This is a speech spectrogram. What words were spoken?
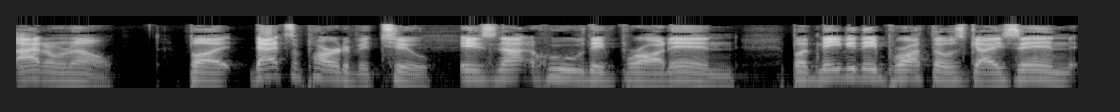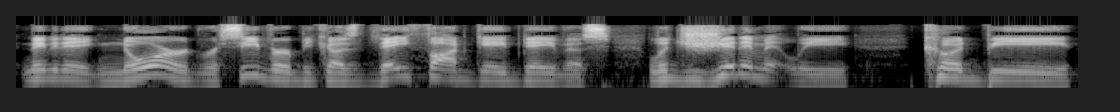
I don't know. But that's a part of it too. Is not who they've brought in, but maybe they brought those guys in. Maybe they ignored receiver because they thought Gabe Davis legitimately could be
